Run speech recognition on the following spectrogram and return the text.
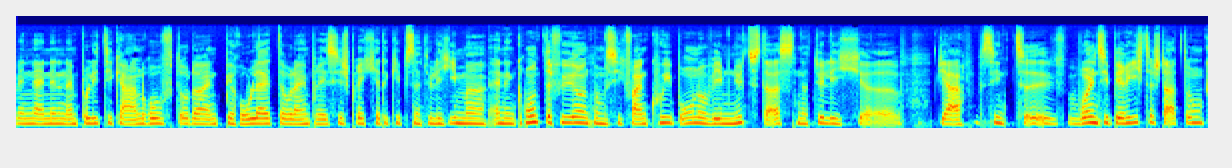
Wenn einen ein Politiker anruft oder ein Büroleiter oder ein Pressesprecher, da gibt es natürlich immer einen Grund dafür und man muss sich fragen, cui bono, wem nützt das? Natürlich äh, ja, sind, äh, wollen sie Berichterstattung.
